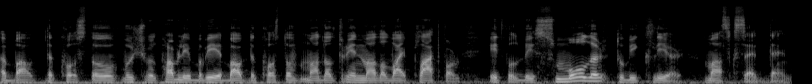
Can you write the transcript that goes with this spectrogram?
about the cost of which will probably be about the cost of Model 3 and Model Y platform. It will be smaller to be clear, Musk said then.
